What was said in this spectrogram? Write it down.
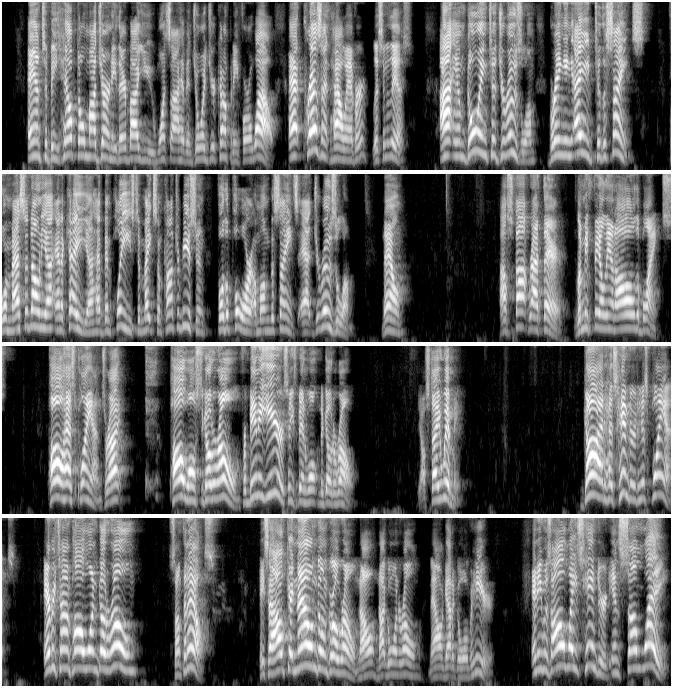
and to be helped on my journey there by you once I have enjoyed your company for a while. At present, however, listen to this, I am going to Jerusalem bringing aid to the saints for Macedonia and Achaia have been pleased to make some contribution for the poor among the saints at Jerusalem. Now, I'll stop right there. Let me fill in all the blanks. Paul has plans, right? Paul wants to go to Rome. For many years he's been wanting to go to Rome. Y'all stay with me. God has hindered his plans. Every time Paul wanted to go to Rome, something else. He said, okay, now I'm going to grow Rome. No, not going to Rome. Now I got to go over here. And he was always hindered in some way.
